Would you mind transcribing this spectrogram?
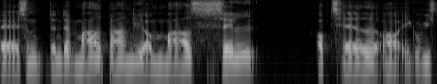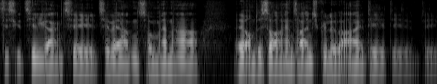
Øh, sådan den der meget barnlige og meget selvoptaget og egoistiske tilgang til, til verden, som han har. Øh, om det så er hans egen skyld eller ej, det, det, det,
